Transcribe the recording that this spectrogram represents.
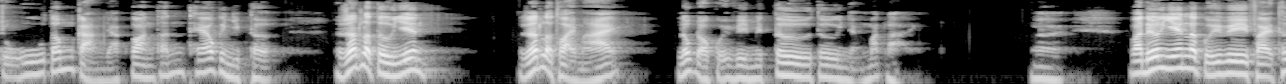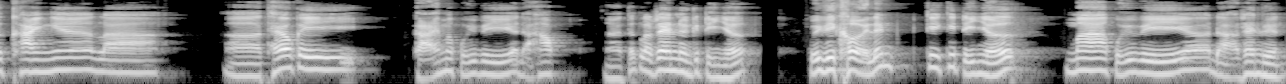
chủ tâm cảm giác toàn thân theo cái nhịp thở. Rất là tự nhiên rất là thoải mái. Lúc đó quý vị mới từ từ nhắm mắt lại. Và đương nhiên là quý vị phải thực hành ờ, là à, theo cái cái mà quý vị đã học à, tức là rèn luyện cái trí nhớ. Quý vị khởi lên cái cái trí nhớ mà quý vị à, đã rèn luyện.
